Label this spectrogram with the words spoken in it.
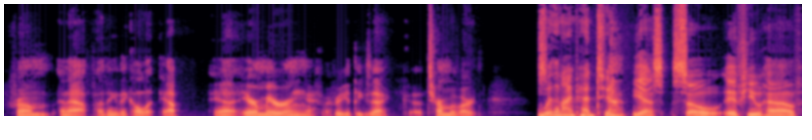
from an app. I think they call it app uh, air mirroring. I forget the exact uh, term of art. With an iPad too. yes. So if you have,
